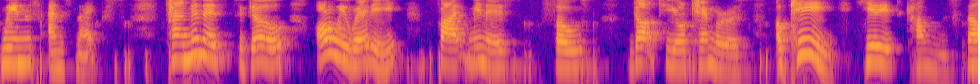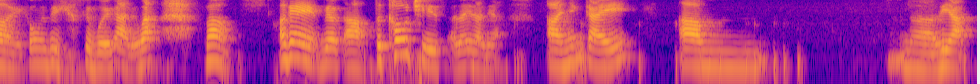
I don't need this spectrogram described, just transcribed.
wings and snacks. Ten minutes to go. Are we ready? Five minutes. Folks, got to your cameras. Okay, here it comes. Rồi, không có gì từ mới cả đúng không ạ? Vâng. Ok, việc uh, the coaches ở đây là gì ạ? À, những cái um, là gì ạ?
